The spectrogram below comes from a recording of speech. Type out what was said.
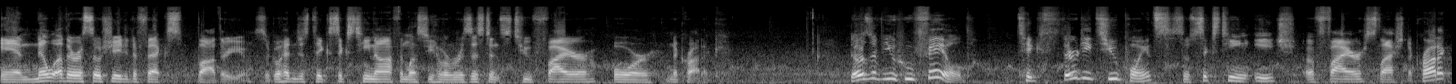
and no other associated effects bother you. So go ahead and just take 16 off unless you have a resistance to fire or necrotic. Those of you who failed take 32 points, so 16 each, of fire slash necrotic.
